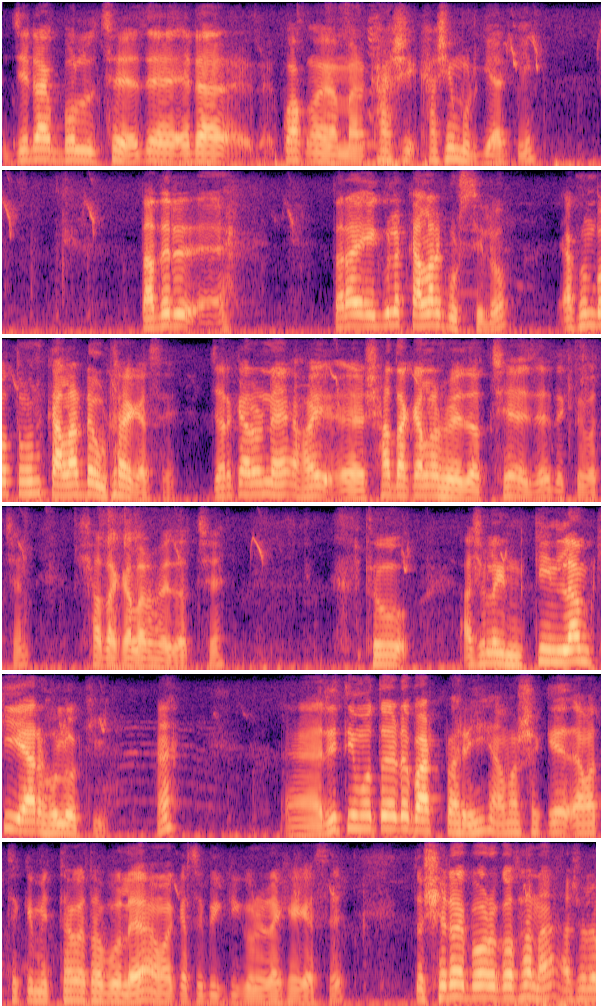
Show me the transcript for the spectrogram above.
যেটা বলছে যে এটা মানে খাসি খাসি মুরগি আর কি। তাদের, তারা এগুলো কালার করছিল। এখন বর্তমানে কালারটা উঠে গেছে। যার কারণে হয় সাদা কালার হয়ে যাচ্ছে। এই যে দেখতে পাচ্ছেন, সাদা কালার হয়ে যাচ্ছে। তো আসলে কিনলাম কি আর হলো কি হ্যাঁ? রীতিমতো এটা বাট পারি আমার সাথে, আমার থেকে মিথ্যা কথা বলে আমার কাছে বিক্রি করে রেখে গেছে। তো সেটাই বড় কথা না। আসলে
